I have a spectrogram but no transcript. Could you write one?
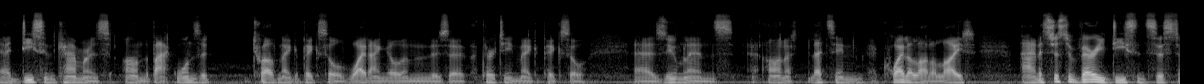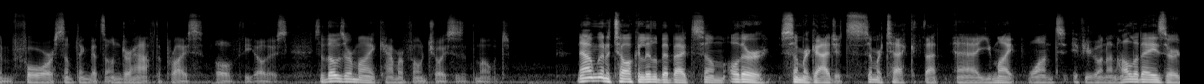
uh, decent cameras on the back. One's a 12 megapixel wide angle and there's a 13 megapixel uh, zoom lens on it lets in quite a lot of light and it's just a very decent system for something that's under half the price of the others. So those are my camera phone choices at the moment. Now I'm going to talk a little bit about some other summer gadgets, summer tech that uh, you might want if you're going on holidays or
